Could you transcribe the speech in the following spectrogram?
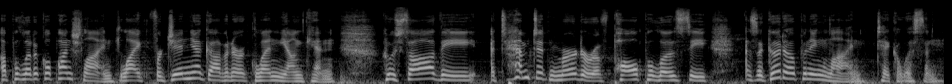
a political punchline, like Virginia Governor Glenn Youngkin, who saw the attempted murder of Paul Pelosi as a good opening line. Take a listen.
